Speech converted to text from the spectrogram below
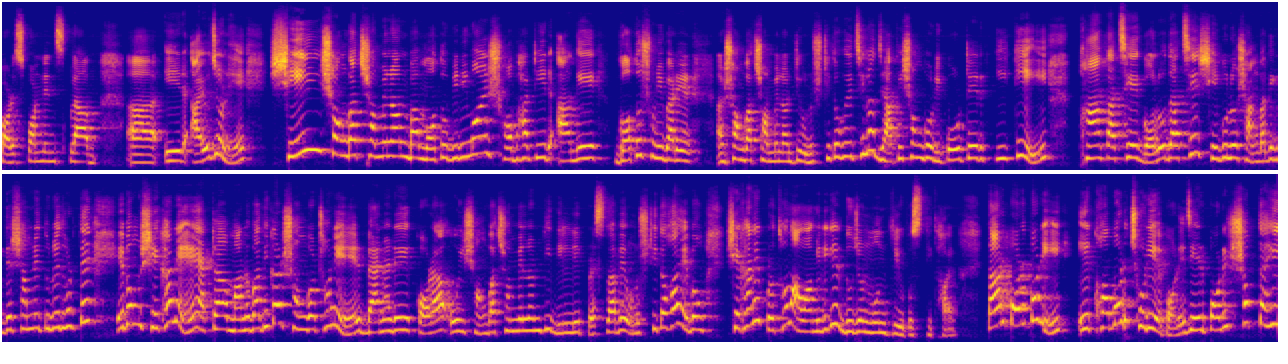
করেসপন্ডেন্স ক্লাব এর আয়োজনে, সেই সংবাদ সম্মেলন বা মত বিনিময় সভাটির আগে গত শনিবারের সংবাদ সম্মেলনটি অনুষ্ঠিত হয়েছিল। জাতিসংঘ রিপোর্টের কি কি ফাঁক আছে গলদ আছে, সেগুলো সাংবাদিকদের সামনে তুলে ধরতে এবং সেখানে একটা মানবাধিকার সংগঠনের ব্যানারে করা ওই সংবাদ সম্মেলনটি দিল্লি প্রেস ক্লাবে অনুষ্ঠিত হয় এবং সেখানে প্রথম আওয়ামী লীগের দুজন মন্ত্রী উপস্থিত হন তার পরপরই এ খবর ছড়িয়ে পড়ে যে এর পরের সপ্তাহে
